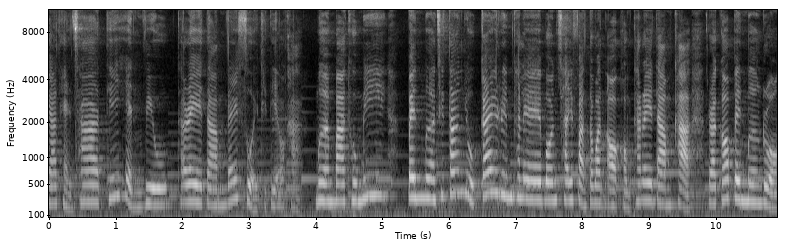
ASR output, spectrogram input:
ยานแห่งชาติที่เห็นวิวทะเลดำได้สวยทีเดียวค่ะ เมืองบาทูมี เป็นเมืองที่ตั้งอยู่ใกล้ริมทะเลบนชายฝั่งตะวันออกของทะเลดำค่ะ แล้วก็เป็นเมืองหลวง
